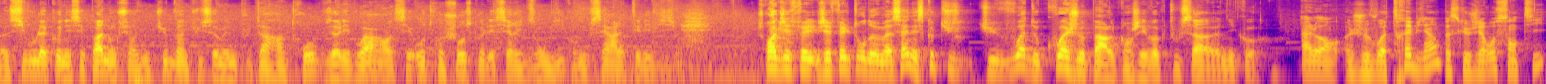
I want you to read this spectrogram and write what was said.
Euh, si vous la connaissez pas, donc sur YouTube, 28 semaines plus tard, intro, vous allez voir, c'est autre chose que les séries de zombies qu'on nous sert à la télévision. Je crois que j'ai fait, le tour de ma scène. Est-ce que tu, vois de quoi je parle quand j'évoque tout ça, euh, Nico? Alors, je vois très bien parce que j'ai ressenti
